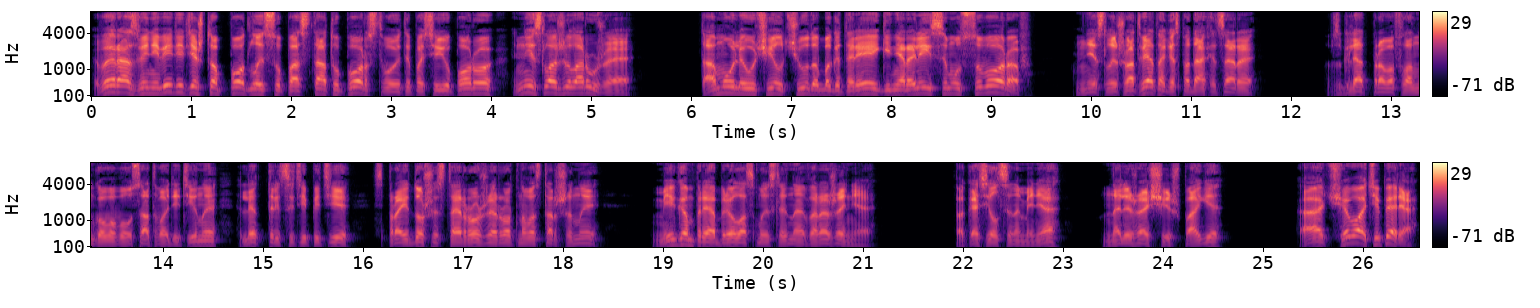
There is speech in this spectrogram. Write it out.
Вы разве не видите, что подлый супостат упорствует и по сию пору не сложил оружие? Тому ли учил чудо богатырей генералиссимус Суворов? Не слышу ответа, господа офицеры!» Взгляд правофлангового усатого детины, лет 35, с пройдошистой рожей ротного старшины, мигом приобрел осмысленное выражение. Покосился на меня, на лежащие шпаги. «А чего теперь? А?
